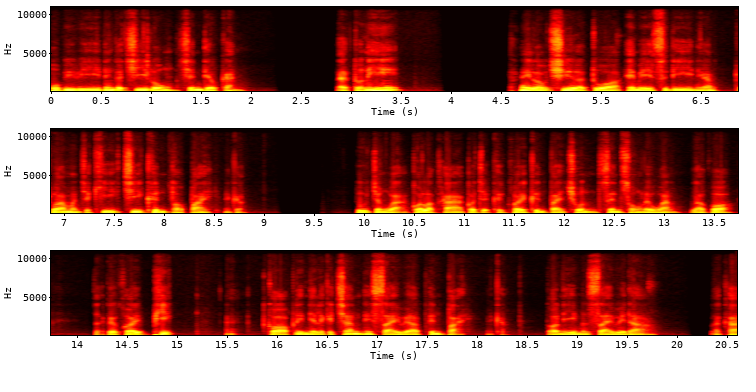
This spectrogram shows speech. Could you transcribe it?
OPV นั่นก็ชี้ลงเช่นเดียวกัน แต่ตัวนี้ให้เราเชื่อตัว MACD นะครับว่ามันจะชี้ชี้ขึ้นต่อไปนะครับ ดูจังหวะก็ราคาก็จะค่อยๆ ขึ้นไปชนเส้น2และวัน แล้วก็จะค่อยๆพลิกกรอบ linear regression ให้ไซด์เวย์ขึ้นไปนะครับ ตอนนี้มันไซด์เวดาวราคา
